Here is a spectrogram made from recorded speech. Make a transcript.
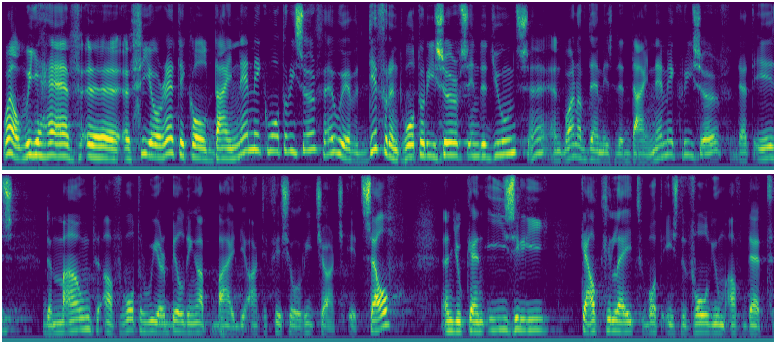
well, we have uh, a theoretical dynamic water reserve. Eh? We have different water reserves in the dunes, eh? and one of them is the dynamic reserve. That is the amount of water we are building up by the artificial recharge itself. And you can easily calculate what is the volume of that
